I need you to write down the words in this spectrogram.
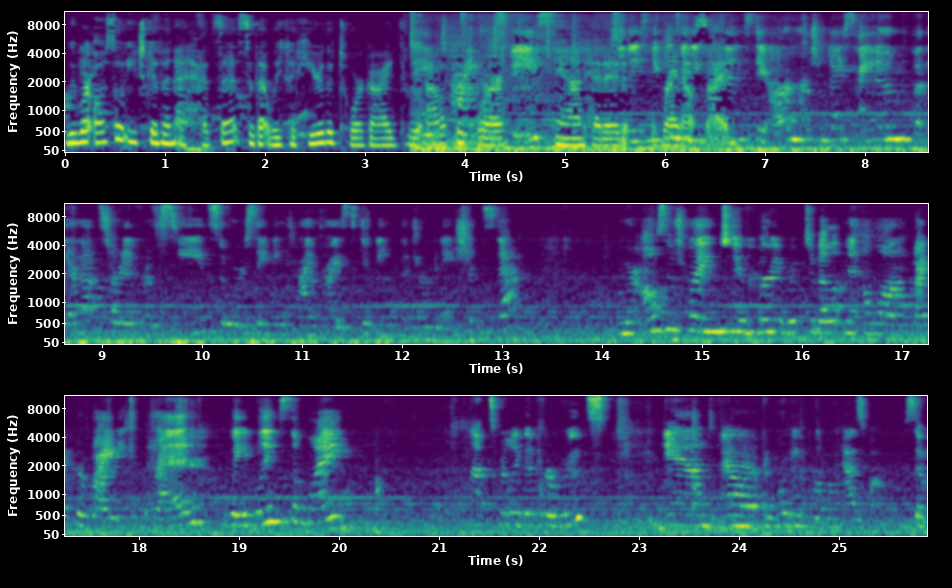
We were also each given a headset so that we could hear the tour guide throughout the tour and headed right outside. They are a merchandise item, but they're not started from seed, so we're saving time by skipping the germination step. And we're also trying to hurry root development along by providing red wavelengths of light. That's really good for roots and uh, a rooting hormone as well. So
